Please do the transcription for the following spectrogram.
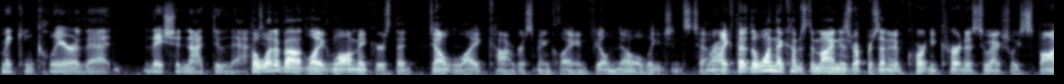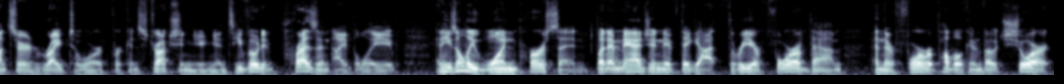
making clear that they should not do that. But what about like lawmakers that don't like Congressman Clay and feel no allegiance to him? Right. Like the, the one that comes to mind is Representative Courtney Curtis, who actually sponsored right to work for construction unions. He voted present, I believe, and he's only one person. But imagine if they got three or four of them and they're four Republican votes short,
